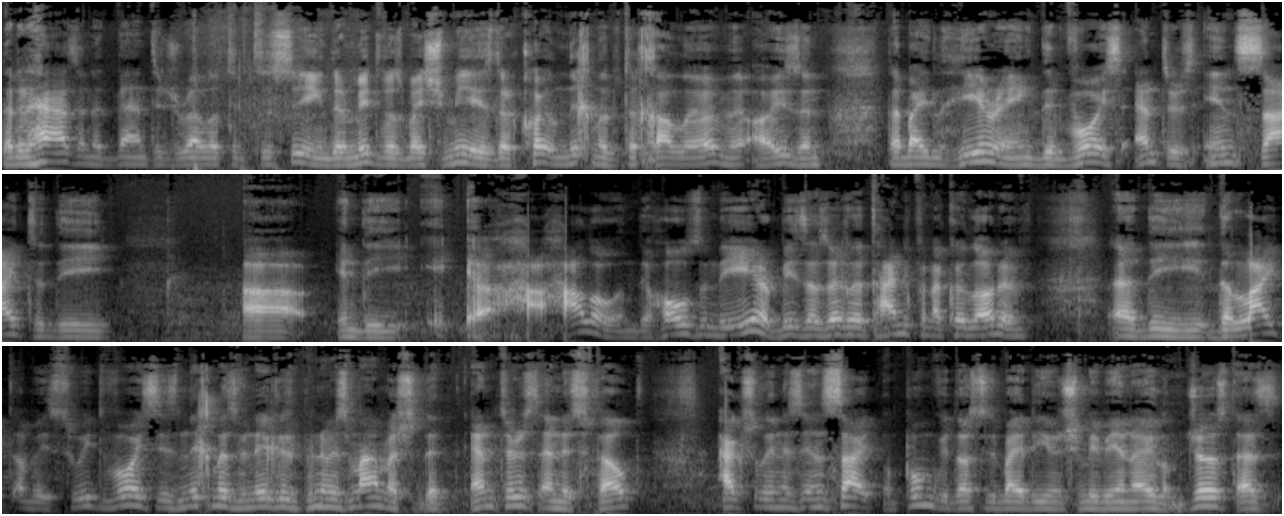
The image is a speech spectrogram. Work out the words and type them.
it has an advantage relative to seeing. Their mitvos by shmiyah is their koil that by hearing the voice enters inside to the uh, in the uh, hollow in the holes in the ear. Uh, the the light of a sweet voice is nichnas v'nigris mamash that enters and is felt actually in his inside. Just as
